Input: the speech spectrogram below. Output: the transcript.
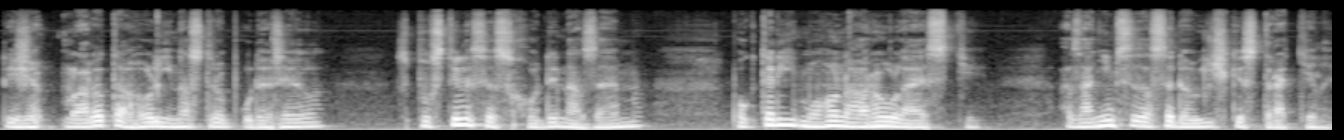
když mladota holí na strop udeřil, spustili se schody na zem, po kterých mohl náhodou lésti a za ním se zase do výšky ztratili.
